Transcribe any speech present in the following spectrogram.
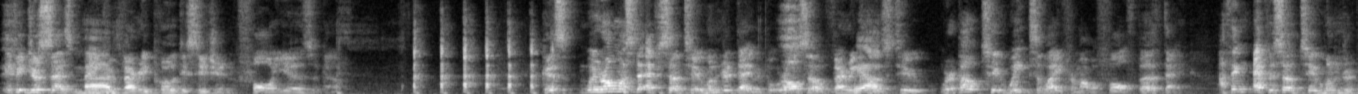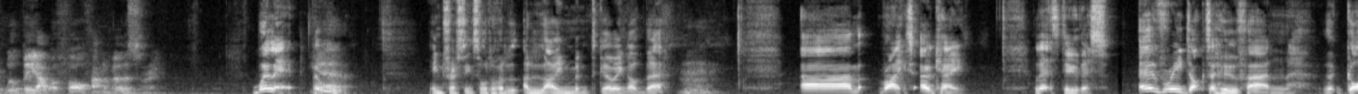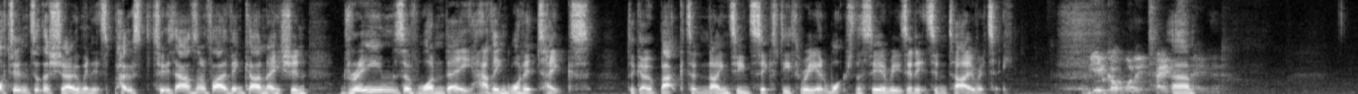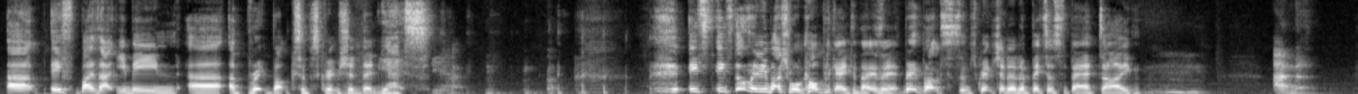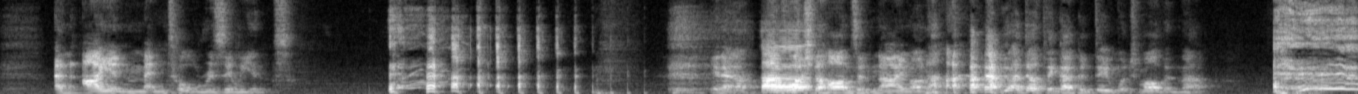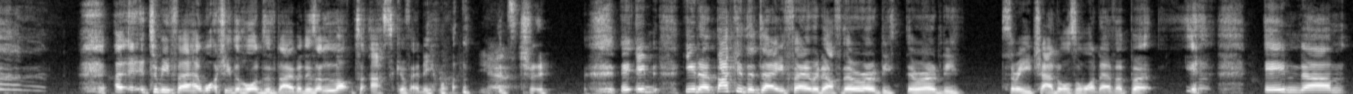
If it just says make Um, a very poor decision four years ago. Because we're almost at episode 200, David, but we're also very We are. close to. We're about two weeks away from our fourth birthday. I think episode 200 will be our fourth anniversary. Will it? Ooh. Interesting sort of al- alignment going on there. Hmm. Um, right, okay, let's do this. Every Doctor Who fan that got into the show in its post 2005 incarnation dreams of one day having what it takes to go back to 1963 and watch the series in its entirety. Have you got what it takes, Um, David? Uh, if by that you mean uh, a BritBox subscription, then yes. Yeah. It's it's not really much more complicated, though, isn't it? BritBox subscription and a bit of spare time. And an iron mental resilience. you know, I've Uh, watched The Horns of Nimon. I don't think I could do much more than that. Uh, to be fair, watching the Horns of Nimon is a lot to ask of anyone. Yeah. It's true. In, in you know, back in the day, fair enough. There were only there were only three channels or whatever, but in um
